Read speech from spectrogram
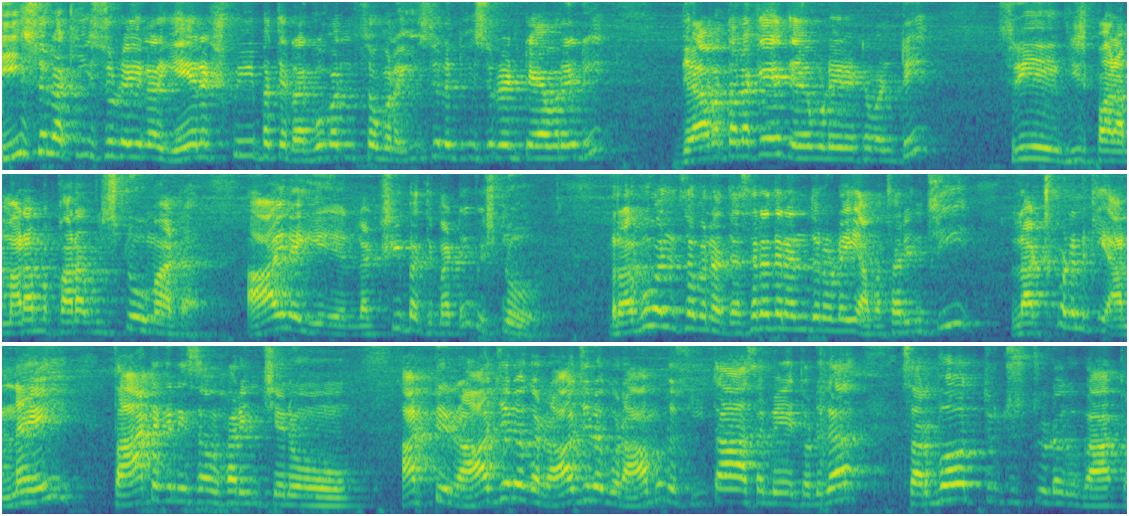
ఈసుల కీసుడైన ఏ లక్ష్మీపతి రఘువంశమున ఈసుల కీసుడు అంటే ఎవరైనా దేవతలకే దేవుడైనటువంటి శ్రీ పర మర పర విష్ణువు మాట. ఆయన ఏ- లక్ష్మీపతి బట్టి విష్ణువు రఘువంశమున దశరథనందనుడై అవతరించి లక్ష్మణునికి అన్నయ్య తాటకిని సంహరించెను. అట్టి రాజులకు రాజులకు రాముడు సీతాసమేతుడుగా సర్వోత్కృష్టుడగు గాక.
